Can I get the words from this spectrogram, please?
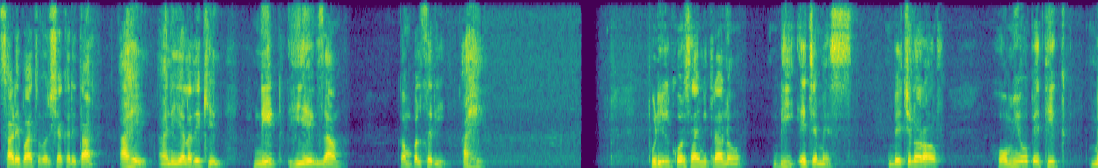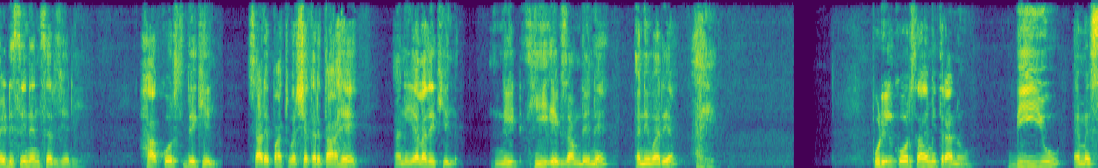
साडेपाच वर्षाकरिता आहे आणि याला देखील नीट ही एक्झाम कंपल्सरी आहे. पुढील कोर्स आहे मित्रांनो B H M S bachelor of homeopathic medicine and surgery. हा कोर्स देखील साडेपाच वर्षाकरिता आहे आणि याला देखील नीट ही एक्झाम देणे अनिवार्य आहे. पुढील कोर्स आहे मित्रांनो B U M S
